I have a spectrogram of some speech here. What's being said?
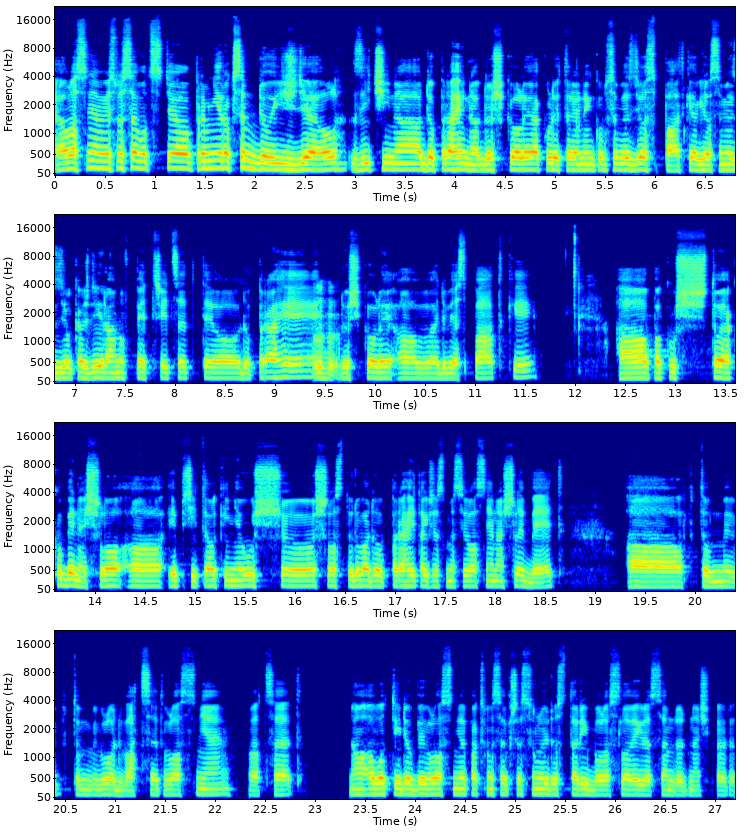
já vlastně, my jsme se odstěl, první rok jsem dojížděl z Jíčína do Prahy na, do školy a kvůli tréninkům jsem jezdil zpátky, takže jsem jezdil každý ráno v 5.30 do Prahy, uh-huh. do školy a ve dvě zpátky. A pak už to jakoby nešlo a i přítelkyně už eh, šla studovat do Prahy, takže jsme si vlastně našli byt. A to mi, to mi bylo 20 vlastně, 20. No a od té doby vlastně pak jsme se přesunuli do Staré Boleslavy, kde jsem do dneška, kde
